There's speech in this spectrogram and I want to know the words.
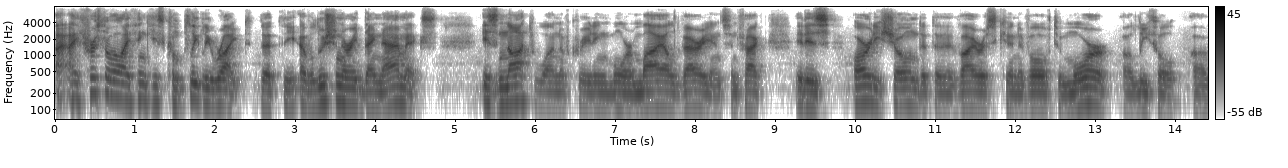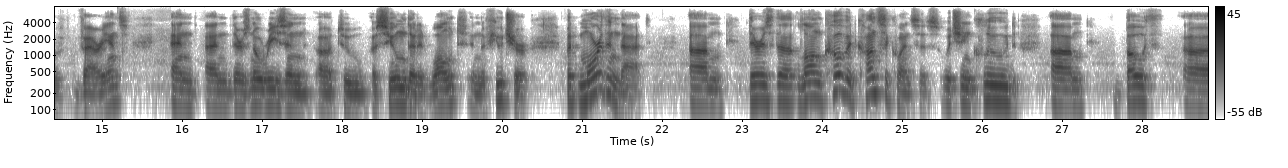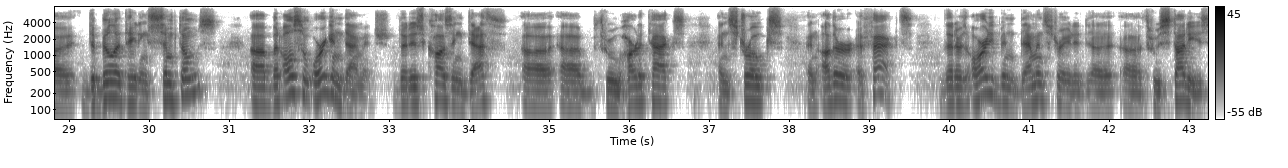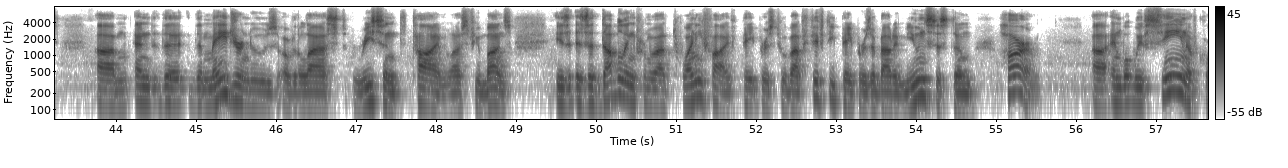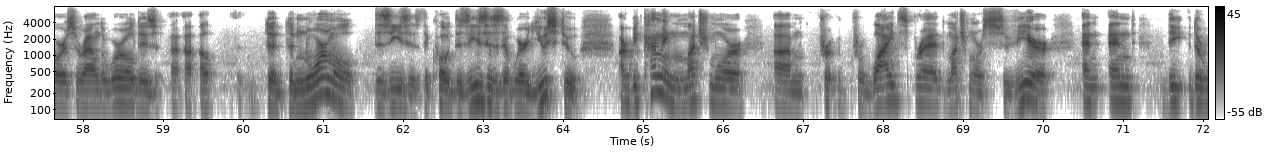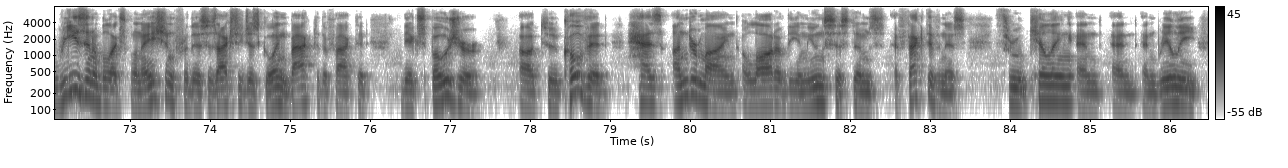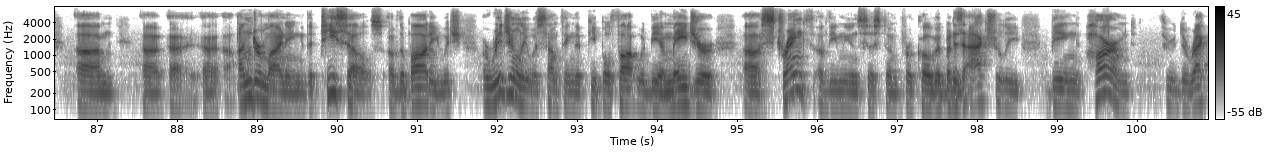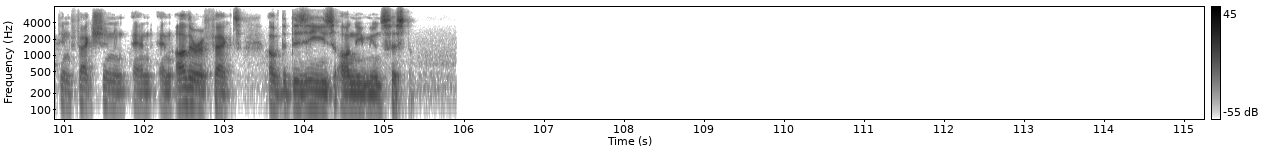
I, first of all, I think he's completely right that the evolutionary dynamics is not one of creating more mild variants. In fact, it is already shown that the virus can evolve to more uh, lethal uh, variants, and and there's no reason uh, to assume that it won't in the future. But more than that, um, there is the long COVID consequences, which include um, both uh, debilitating symptoms, uh, but also organ damage that is causing death uh, uh through heart attacks and strokes and other effects that has already been demonstrated through studies. Um, and the, the major news over the last recent time, last few months, is, is a doubling from about 25 papers to about 50 papers about immune system harm. Uh, and what we've seen, of course, around the world is uh, uh, the, the normal diseases, the quote, diseases that we're used to, are becoming much more um, for, for widespread, much more severe. And, and the, the reasonable explanation for this is actually just going back to the fact that the exposure uh, to COVID has undermined a lot of the immune system's effectiveness through killing and and and really um, uh, uh, uh, undermining the T cells of the body, which originally was something that people thought would be a major uh, strength of the immune system for COVID, but is actually being harmed through direct infection and, and other effects of the disease on the immune system.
